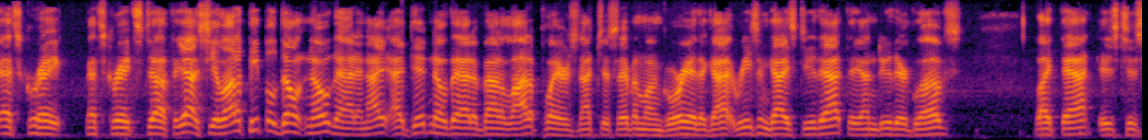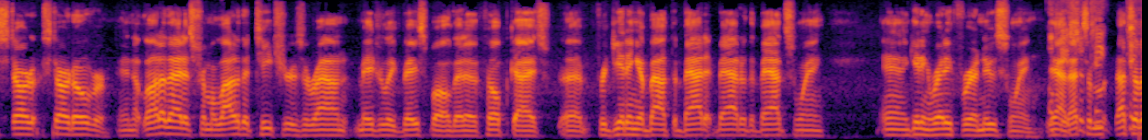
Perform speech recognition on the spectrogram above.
That's great. That's great stuff. Yeah, see, a lot of people don't know that, and I, I did know that about a lot of players, not just Evan Longoria. The guy reason guys do that, they undo their gloves like that, is to start start over, and a lot of that is from a lot of the teachers around Major League Baseball that have helped guys uh, forgetting about the bad at bat or the bad swing, and getting ready for a new swing. yeah, Okay, so that's a take- that's a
